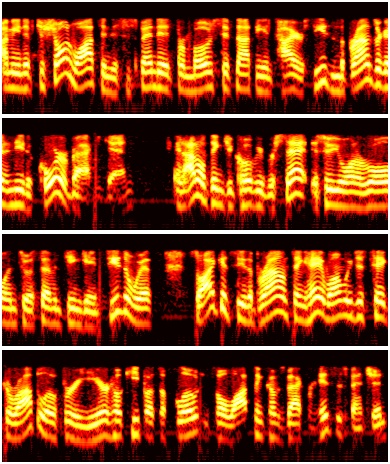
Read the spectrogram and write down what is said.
I mean, if Deshaun Watson is suspended for most, if not the entire season, the Browns are going to need a quarterback again. And I don't think Jacoby Brissett is who you want to roll into a 17 game season with. So I could see the Browns saying, hey, why don't we just take Garoppolo for a year? He'll keep us afloat until Watson comes back from his suspension.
